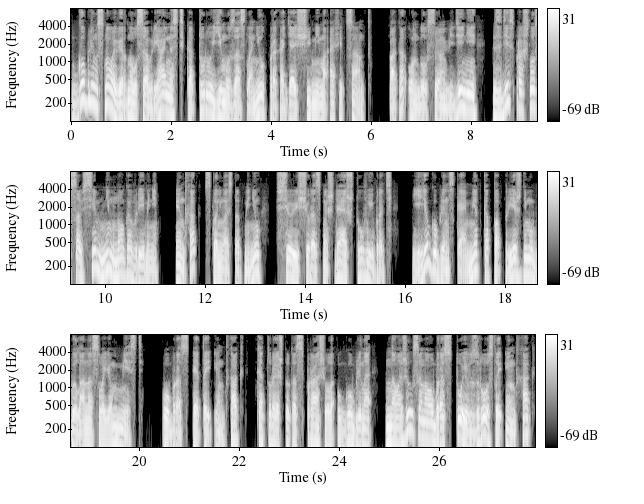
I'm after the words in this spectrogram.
Гоблин снова вернулся в реальность, которую ему заслонил проходящий мимо официант. Пока он был в своем видении, здесь прошло совсем немного времени. Эндхак склонилась над меню, все еще размышляя, что выбрать. Ее гоблинская метка по-прежнему была на своем месте. Образ этой Эндхак, которая что-то спрашивала у гоблина, наложился на образ той взрослой Эндхак,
